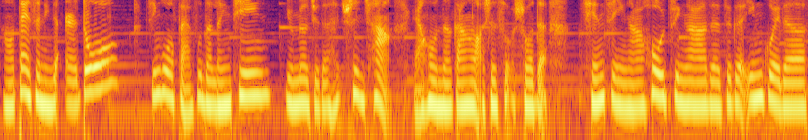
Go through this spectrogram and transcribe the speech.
然后带着你的耳朵，经过反复的聆听，有没有觉得很顺畅？然后呢，刚刚老师所说的前景啊、后景啊的这个音轨的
